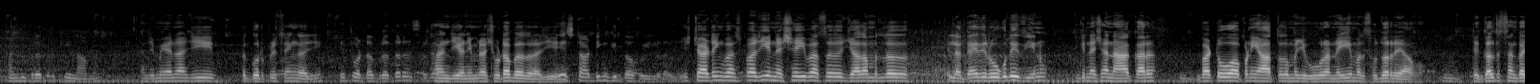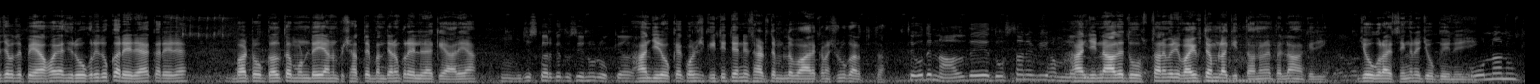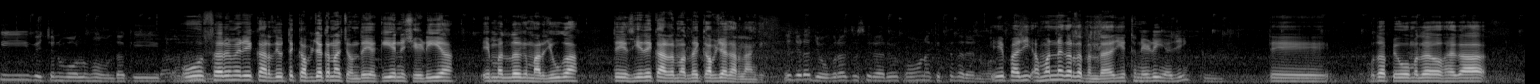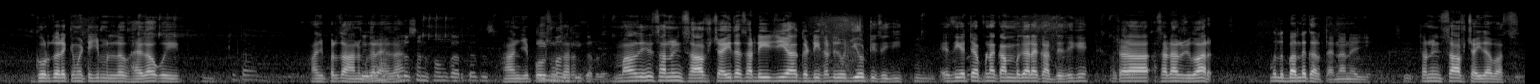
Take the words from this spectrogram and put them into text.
ਹਾਂਜੀ ਬ੍ਰਦਰ ਕੀ ਨਾਮ ਹੈ? ਹਾਂਜੀ ਮੇਰਾ ਨਾਂ ਜੀ ਗੁਰਪ੍ਰੀਤ ਸਿੰਘ ਆ ਜੀ। ਇਹ ਤੁਹਾਡਾ ਬ੍ਰਦਰ ਹੈ ਸਗਾ? ਹਾਂਜੀ ਹਾਂਜੀ ਮੇਰਾ ਛੋਟਾ ਬ੍ਰਦਰ ਆ ਜੀ ਇਹ। ਸਟਾਰਟਿੰਗ ਕਿੱਦਾਂ ਹੋਈ ਲੜਾਈ? ਇਹ ਸਟਾਰਟਿੰਗ ਬਸ ਭਾਜੀ ਇਹ ਨਸ਼ਾ ਹੀ ਬਸ ਜ਼ਿਆਦਾ ਮਤਲਬ ਇਹ ਲੱਗਾ ਇਹਦੇ ਰੋਕਦੇ ਸੀ ਇਹਨੂੰ ਕਿ ਨਸ਼ਾ ਨਾ ਕਰ। ਬਟ ਉਹ ਆਪਣੀ ਆਦਤ ਤੋਂ ਮਜਬੂਰ ਆ ਨਹੀਂ ਮਤਲਬ ਸੁਧਰ ਰਿਹਾ ਉਹ। ਤੇ ਗਲਤ ਸੰਗਤ 'ਚ ਤੇ ਪਿਆ ਹੋਇਆ ਸੀ ਰੋਕ ਰਹੇ ਤੋਂ ਘਰੇ ਰਹਿ ਘਰੇ ਰਹਿ। ਬਟ ਉਹ ਗਲਤ ਮੁੰਡੇ ਅਣਪਛਾਤੇ ਬੰਦਿਆਂ ਨੂੰ ਘਰੇ ਲੈ ਕੇ ਆ ਰਿਹਾ। ਹੂੰ, ਜਿਸ ਕਰਕੇ ਤੁਸੀਂ ਇਹਨੂੰ ਰੋਕਿਆ। ਹਾਂਜੀ ਰੋਕੇ ਕੋਸ਼ਿਸ਼ ਕੀਤੀ ਤੇ ਇਹਨੇ ਸਾਡੇ ਤੇ ਮਤਲਬ ਵਾਰ ਕਰਨਾ ਸ਼ੁਰੂ ਕਰ ਦਿੱਤਾ। ਤੇ ਉਹਦੇ ਨਾਲ ਦੇ ਦੋਸਤਾਂ ਨੇ ਵੀ ਹਮਲਾ ਹਾਂਜੀ ਨਾਲ ਦੇ ਦੋਸਤਾਂ ਨੇ ਮੇਰੀ ਵਾਈਫ ਤੇ ਹਮਲਾ ਕੀਤਾ ਉਹਨਾਂ ਨੇ ਪਹਿਲਾਂ ਆ ਕੇ ਜੀ। ਜੋਗਰਾਜ ਸਿੰਘ ਨੇ ਜੋਗੇ ਨੇ ਜੀ। ਉਹਨਾਂ ਨੂੰ ਕੀ ਵਿੱਚ ਇਨਵੋਲਵ ਹੋਣ ਦਾ ਕੀ ਉਹ ਸਰ ਮੇਰੇ ਘਰ ਦੇ ਉੱਤੇ ਕਬਜ਼ਾ ਕਰਨਾ ਚਾਹੁੰਦੇ ਆ ਕਿ ਇਹ ਨਸ਼ੇੜੀ ਆ ਇਹ ਮਤਲਬ ਕਿ ਮਰ ਜਾਊਗਾ ਤੇ ਅਸੀਂ ਇਹਦੇ ਘਰ ਮਤਲਬ ਕਬਜ਼ਾ ਕਰ ਲਾਂਗੇ। ਇਹ ਜਿਹੜਾ ਜੋਗਰਾ ਤੁਸੀਂ ਰਹਿ ਰਹੇ ਹੋ ਕੌਣ ਹੈ ਕਿੱਥੇ ਦਾ ਰਹਿਣ ਵਾਲਾ? ਇਹ ਭਾਜੀ ਅਮਨ ਨਗਰ ਦਾ ਬੰਦਾ ਹੈ ਜੀ ਇੱਥੇ ਨੇੜੇ ਹੀ ਹੈ ਜੀ। ਤੇ ਉਹਦਾ ਪਿਓ ਮਤਲਬ ਹੈਗਾ ਗੁਰਦੁਆਰੇ ਕਮੇਟੀ 'ਚ ਮਤਲਬ ਹੈਗਾ ਕੋਈ? ਹਾਂਜੀ ਪ੍ਰਧਾਨ ਵਗੈਰਾ ਹੈਗਾ। ਪੁਲਿਸ ਇਨਫੋਰਮ ਕਰਤਾ ਤੁਸੀਂ? ਹਾਂਜੀ ਪੁਲਿਸ ਨੂੰ ਸਰ? ਮਤਲਬ ਇਹ ਸਾਨੂੰ ਇਨਸਾਫ ਚਾਹੀਦਾ। ਸਾਡੀ ਜੀ ਆ ਗੱਡੀ ਸਾਡੀ ਰੋਜੀ ਰੋਟੀ ਸੀਗੀ। ਅਸੀਂ ਇੱਥੇ ਆਪਣਾ ਕੰਮ ਵਗੈਰਾ ਕਰਦੇ ਸੀਗੇ। ਸਾਡਾ ਸਾਡਾ ਰੁਜ਼ਗਾਰ ਮਤਲਬ ਬੰਦ ਕਰਤਾ ਇਹਨਾਂ ਨੇ ਜੀ। ਸਾਨੂੰ ਇਨਸਾਫ ਚਾਹੀਦਾ ਬਸ।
